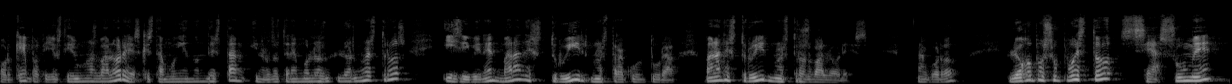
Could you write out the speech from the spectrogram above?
¿Por qué? Porque ellos tienen unos valores que están muy bien donde están y nosotros tenemos los, los, nuestros y si vienen van a destruir nuestra cultura, van a destruir nuestros valores. ¿De acuerdo? Luego, por supuesto, se asume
